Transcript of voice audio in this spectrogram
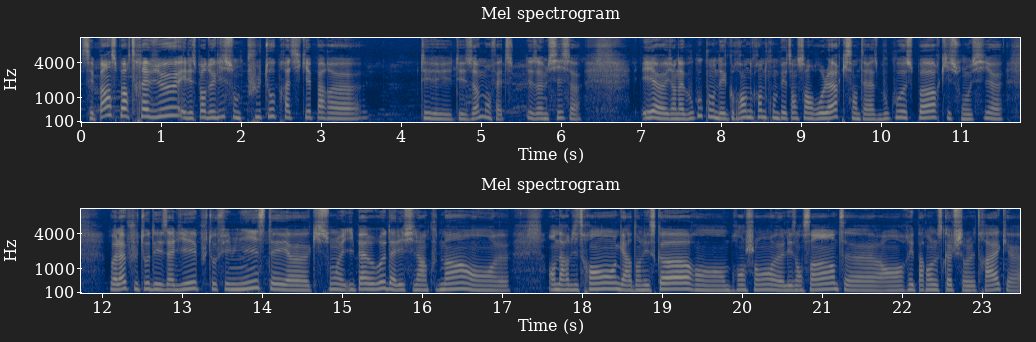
c'est pas un sport très vieux et les sports de glisse sont plutôt pratiqués par des, des hommes en fait, des hommes cis. Et euh, il y en a beaucoup qui ont des grandes, grandes compétences en roller, qui s'intéressent beaucoup au sport, qui sont aussi euh, voilà, plutôt des alliés, plutôt féministes et euh, qui sont hyper heureux d'aller filer un coup de main en, euh, en arbitrant, en gardant les scores, en branchant euh, les enceintes, euh, en réparant le scotch sur le track. euh,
